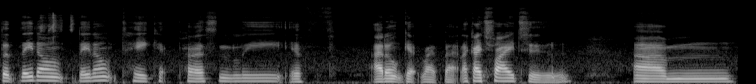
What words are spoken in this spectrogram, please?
but they don't they don't take it personally if I don't get right back. Like I try to. Um,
